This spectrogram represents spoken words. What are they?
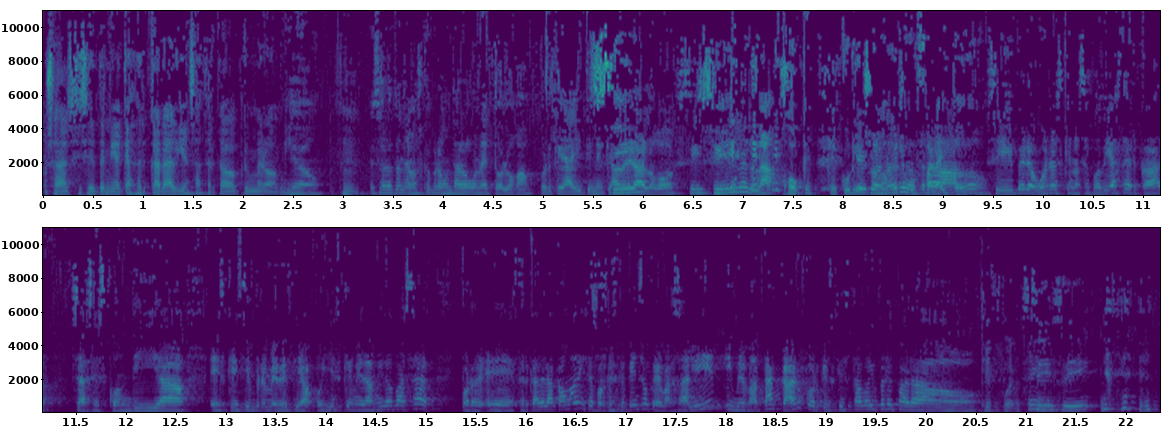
o sea, si se tenía que acercar a alguien, se acercaba primero a mí. Hmm. Eso lo tendremos que preguntar a alguna etóloga, porque ahí tiene que Sí. haber algo. Sí, sí. Sí, es verdad. Jo, qué, qué curioso, ¿no? Que le bufara y todo. Sí, pero bueno, es que no se podía acercar, o sea, se escondía, es que siempre me decía, oye, es que me da miedo pasar por eh, cerca de la cama, dice, porque es que pienso que va a salir y me va a atacar, porque es que estaba ahí preparado. Qué fuerte. Sí, sí.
